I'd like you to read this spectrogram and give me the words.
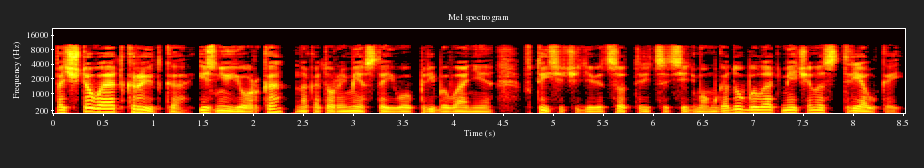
Почтовая открытка из Нью-Йорка, на которой место его пребывания в 1937 году было отмечено стрелкой.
